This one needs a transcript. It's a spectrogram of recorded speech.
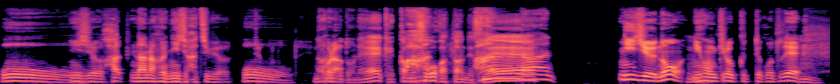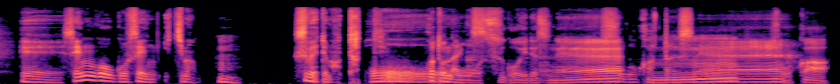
おお27分28秒。おおなるほどね。結果もすごかったんですね。ダー20の日本記録ってことで、うんえー、1500、5000、1万、うん。すべて持ったっていうことになります。すごいですね。すごかったですね。うん。そうか。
